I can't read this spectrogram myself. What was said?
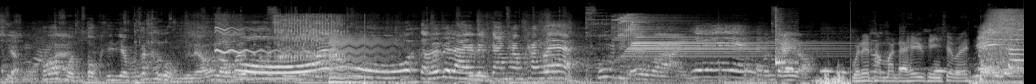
เฉียงเพราะว่าฝนตกทีเดียวมันก็ถล่มอยู่แล้ว เราไม่โอ้ไม่ต้องไปซื้อยโอ้โหแต่ไม่เป็นไร เป็นการทำครั้งแรก ผู้ DIY เย้บันไดเหรอ ไม่ได้ทำบันไดให้พิงค์ใช่ไหม ไม่ใช่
